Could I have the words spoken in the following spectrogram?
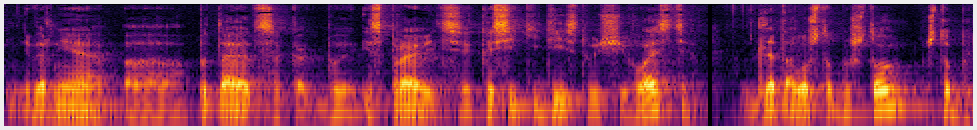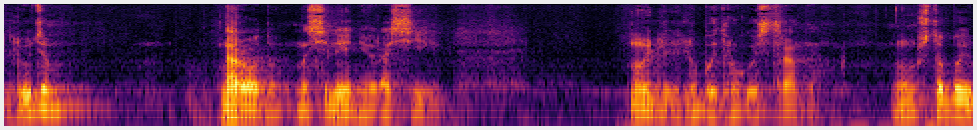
вернее, э, пытаются как бы исправить косяки действующей власти для того, чтобы что? Чтобы людям, народу, населению России – ну или любой другой страны. Ну, чтобы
